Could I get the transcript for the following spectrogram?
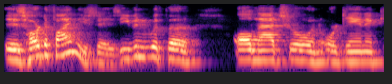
is hard to find these days, even with the all natural and organic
